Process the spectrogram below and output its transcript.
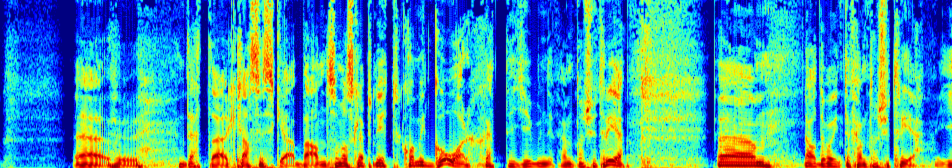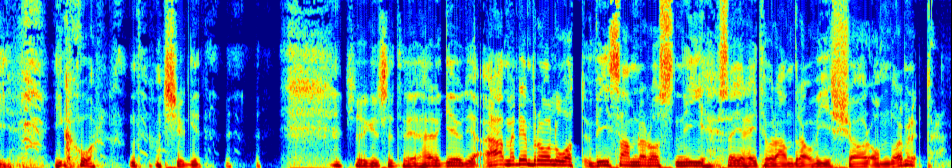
eh, detta klassiska band som har släppt nytt. Kom igår, 6 juni 1523. Ehm, ja, det var inte 1523 i, igår. Det var 20, 2023. Herregud, ja. ja. Men det är en bra låt. Vi samlar oss, ni säger hej till varandra och vi kör om några minuter.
